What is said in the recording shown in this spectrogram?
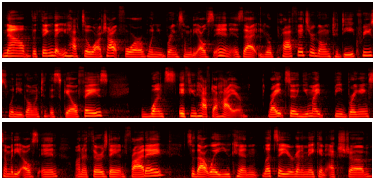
Now, the thing that you have to watch out for when you bring somebody else in is that your profits are going to decrease when you go into the scale phase once if you have to hire, right? So you might be bringing somebody else in on a Thursday and Friday so that way you can let's say you're going to make an extra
